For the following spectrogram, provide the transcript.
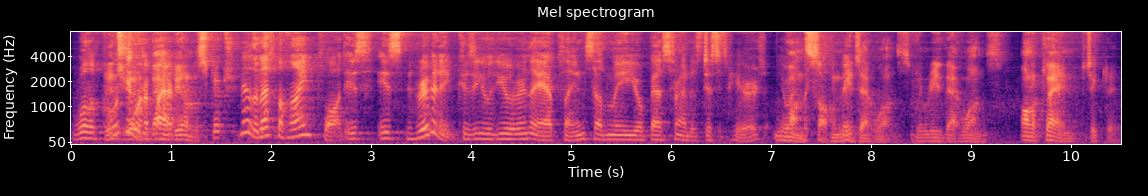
Well, of Da course Vinci you Code want is to bad find out. beyond description. No, the left behind plot is is riveting because you you were in the airplane. Suddenly, your best friend has disappeared. You're in the Once. You can read cockpit. that once. You can read that once. On a plane, particularly.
